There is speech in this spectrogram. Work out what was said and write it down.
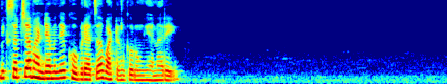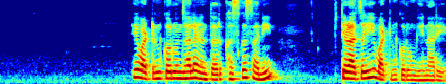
मिक्सरच्या भांड्यामध्ये खोबऱ्याचं वाटण करून घेणार आहे. हे वाटण करून झाल्यानंतर खसखस आणि तिळाचंही वाटण करून घेणार आहे.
